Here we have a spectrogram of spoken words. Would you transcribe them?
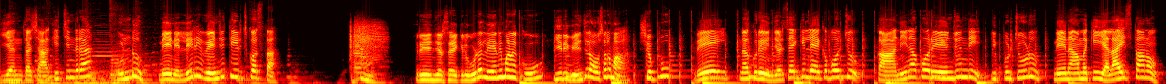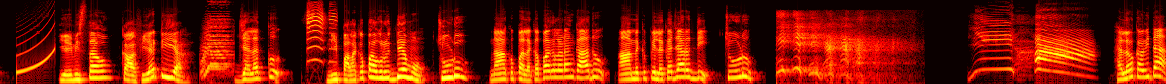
ఎంత షాకిచ్చిందిరా ఉండు నేనెళ్ళి రివెంజ్ తీర్చుకొస్తా. రేంజర్ సైకిల్ కూడా లేని మనకు. ఈ రివేంజ్లు అవసరమా? చెప్పు. రేయ్ నాకు రేంజర్ సైకిల్ లేకపోవచ్చు కానీ నాకు రేంజ్ ఉంది. ఇప్పుడు చూడు నేను ఆమెకి ఎలా ఇస్తానో. ఏమిస్తావు? కాఫీయా టీయా? జలక్కు. నీ పలక పగులుద్దేమో. చూడు. నాకు పలక పగలడం కాదు ఆమెకు పిలక జారుద్ది. చూడు. హలో కవిత.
